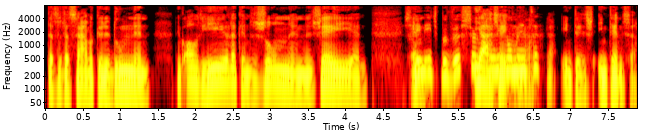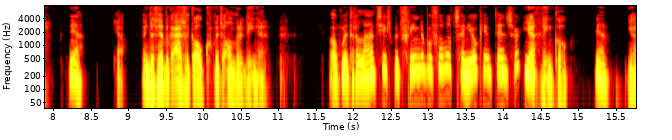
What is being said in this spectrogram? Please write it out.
Dat we dat samen kunnen doen. En ik denk, oh wat heerlijk. En de zon en de zee. En, Misschien En- iets bewuster ja, van die zeker. momenten? Ja, ja intens, intenser. Ja. ja. En dat heb ik eigenlijk ook met andere dingen. Ook met relaties, met vrienden bijvoorbeeld, zijn die ook intenser? Ja, denk ik ook. Ja. ja.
